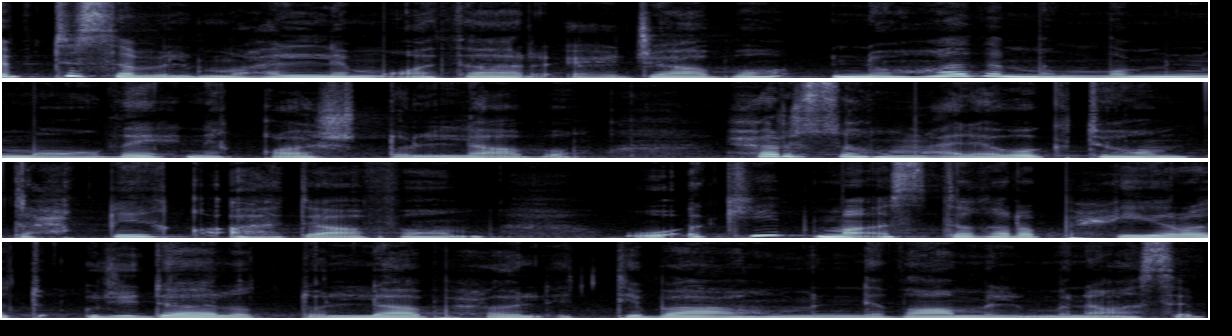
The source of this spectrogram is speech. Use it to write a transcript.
ابتسم المعلم وأثار إعجابه أنه هذا من ضمن مواضيع نقاش طلابه. حرصهم على وقتهم تحقيق أهدافهم وأكيد ما أستغرب حيرة وجدال الطلاب حول اتباعهم النظام المناسب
